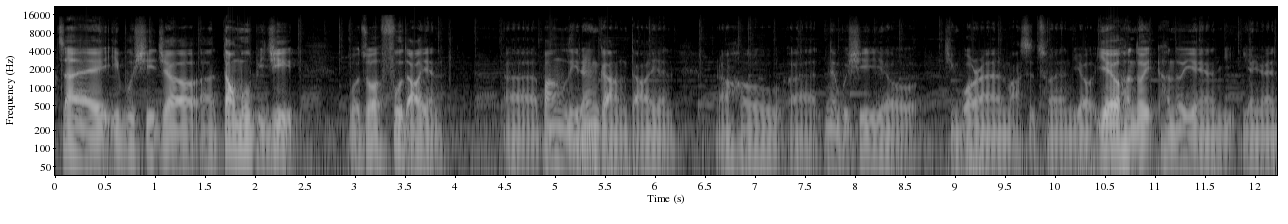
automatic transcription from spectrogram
在一部戏叫呃《盗墓笔记》，我做副导演，呃帮李仁港导演。然后呃，那部戏有井柏然、马思纯，有也有很多很多演员演员，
